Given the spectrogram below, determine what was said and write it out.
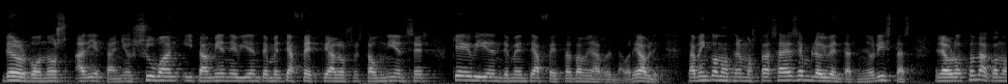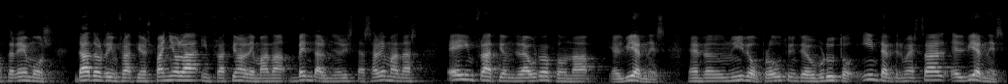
de los bonos a 10 años suban y también evidentemente afecte a los estadounidenses, que evidentemente afecta también a la renta variable. También conoceremos tasa de desempleo y ventas minoristas. En la eurozona conoceremos datos de inflación española, inflación alemana, ventas minoristas alemanas e inflación de la eurozona el viernes. En el Reino Unido, Producto Interior Bruto intertrimestral el viernes.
